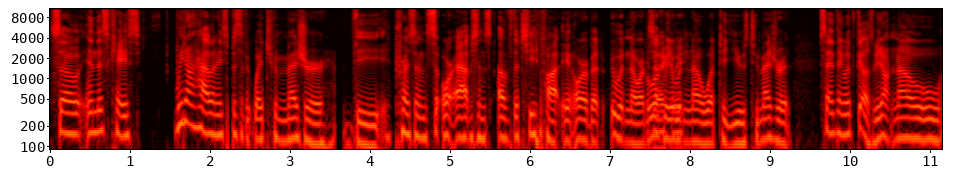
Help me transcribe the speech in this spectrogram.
So in this case, we don't have any specific way to measure the presence or absence of the teapot in orbit. We wouldn't know where to look. We wouldn't know what to use to measure it. Same thing with ghosts. We don't know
